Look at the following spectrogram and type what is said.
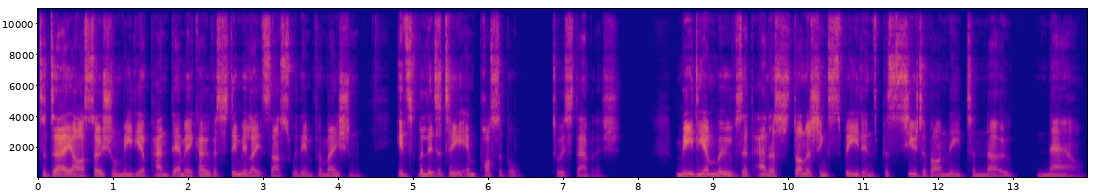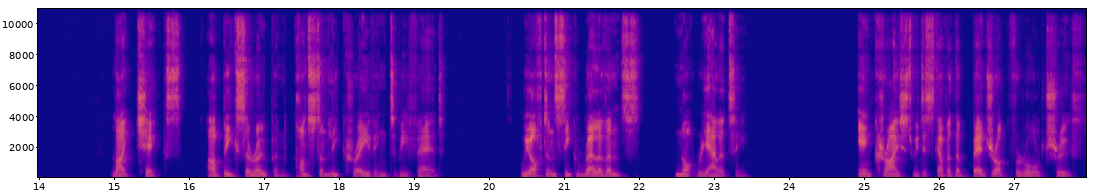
Today, our social media pandemic overstimulates us with information, its validity impossible to establish. Media moves at an astonishing speed in pursuit of our need to know now. Like chicks, our beaks are open, constantly craving to be fed. We often seek relevance, not reality. In Christ, we discover the bedrock for all truth,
